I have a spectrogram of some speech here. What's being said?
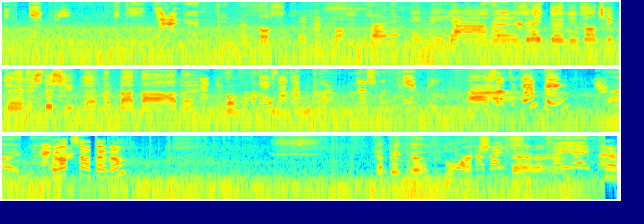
Ik camping. Met Indianen. In het bos, in het bos wonen Indianen. Ze weten niet wat schieten is, dus schieten met bananen. Kijk, kijk staat dat bord. Dat is gewoon camping. Ah, Is dat de camping? Ja. Kijk, Kijk En wat staat daar dan? camping de Noordster. Ga jij bij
